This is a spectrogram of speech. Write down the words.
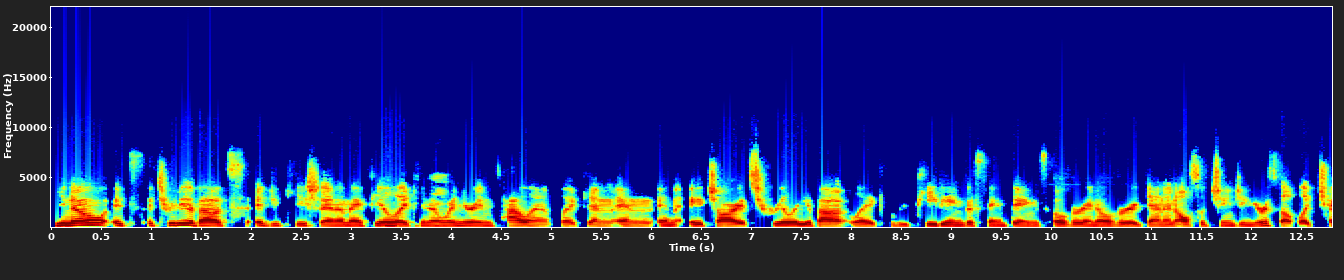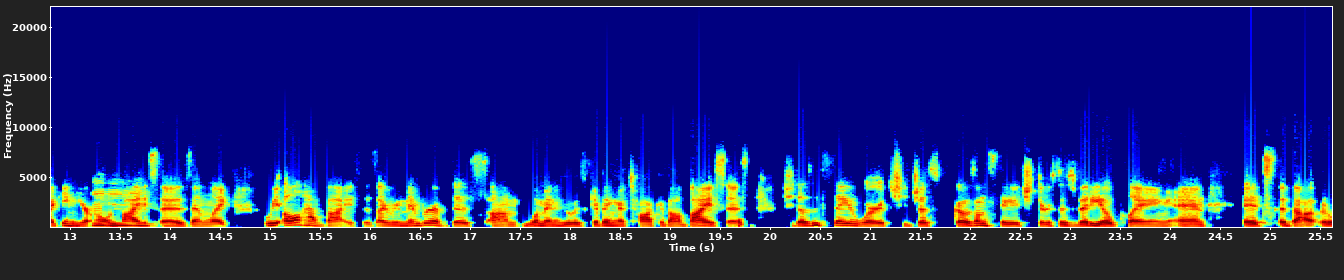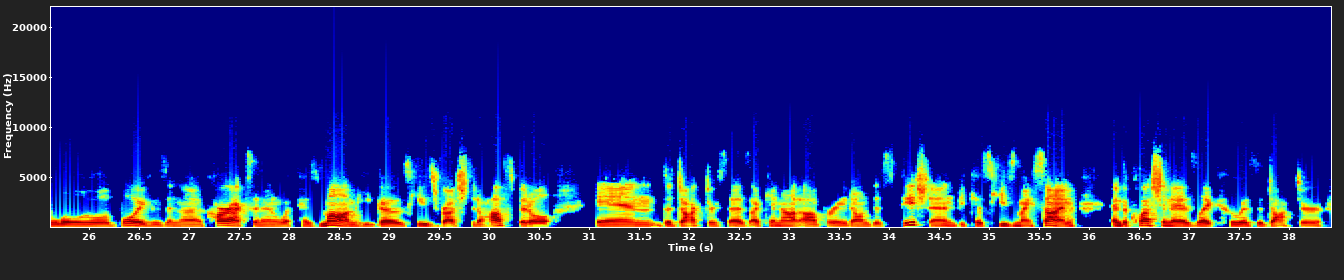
you know it's it's really about education and i feel like you know when you're in talent like in in in hr it's really about like repeating the same things over and over again and also changing yourself like checking your mm-hmm. own biases and like we all have biases. I remember of this um, woman who was giving a talk about biases. She doesn't say a word. She just goes on stage. There's this video playing and it's about a little boy who's in a car accident with his mom. He goes, he's rushed to the hospital, and the doctor says, I cannot operate on this patient because he's my son. And the question is, like, who is the doctor?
